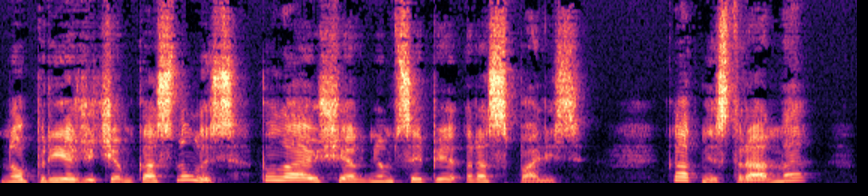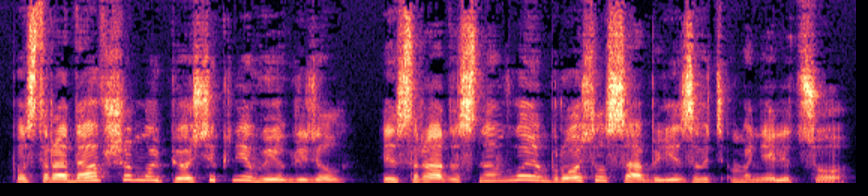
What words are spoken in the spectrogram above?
но прежде чем коснулась, пылающие огнем цепи распались. Как ни странно, пострадавшим мой песик не выглядел и с радостным воем бросился облизывать мне лицо.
